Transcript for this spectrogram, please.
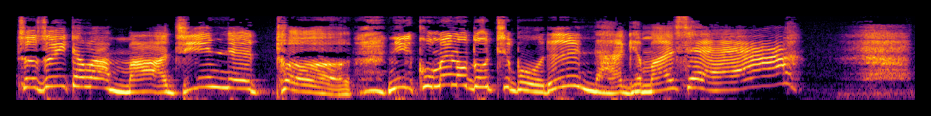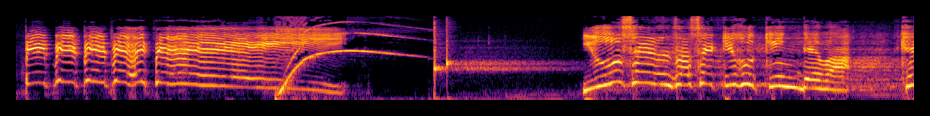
続いてはマジネット。2個目のドッジボール投げません。ピピピピピ優先座席付近では、携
